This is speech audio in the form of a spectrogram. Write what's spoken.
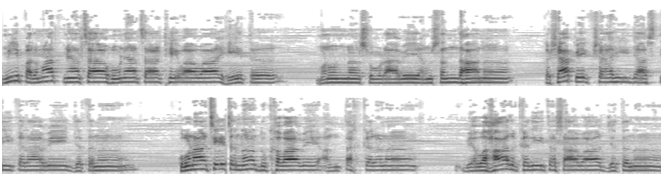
मी परमात्म्याचा होण्याचा ठेवावा हेत. म्हणून न सोडावे अनुसंधान. कशापेक्षाही जास्ती करावे जतन. कोणाचेच न दुखवावे अंतःकरण. व्यवहार करीत असावा जतन.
